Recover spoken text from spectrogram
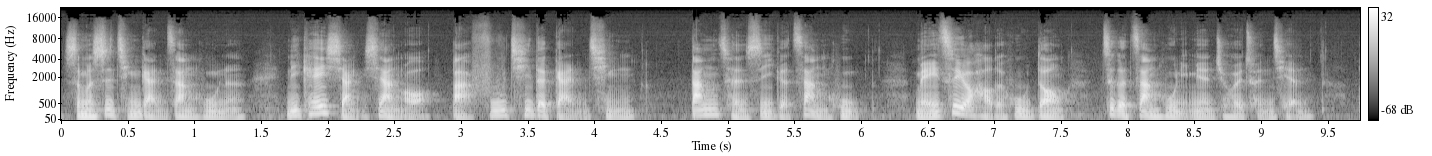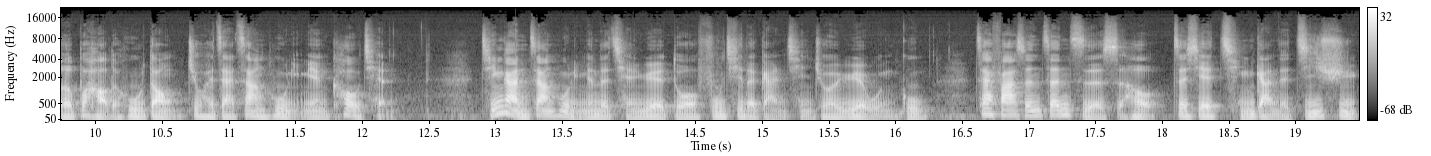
什么是情感账户呢？你可以想象哦，把夫妻的感情当成是一个账户，每一次有好的互动，这个账户里面就会存钱；而不好的互动就会在账户里面扣钱。情感账户里面的钱越多，夫妻的感情就会越稳固。在发生争执的时候，这些情感的积蓄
